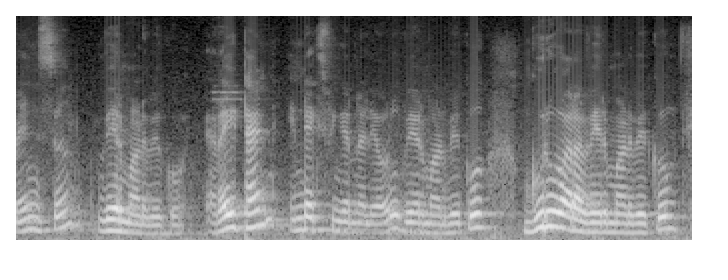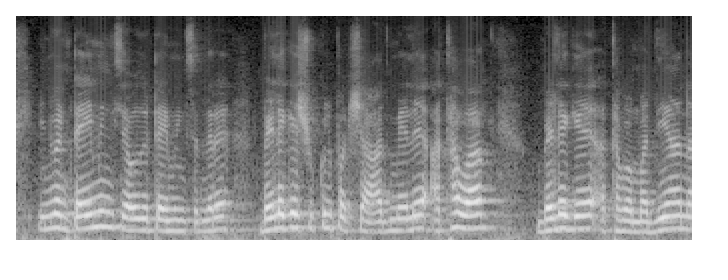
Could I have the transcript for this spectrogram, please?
ಮೆನ್ಸ್ ವೇರ್ ಮಾಡಬೇಕು. ರೈಟ್ ಹ್ಯಾಂಡ್ ಇಂಡೆಕ್ಸ್ ಫಿಂಗರ್ನಲ್ಲಿ ಅವರು ವೇರ್ ಮಾಡಬೇಕು. ಗುರುವಾರ ವೇರ್ ಮಾಡಬೇಕು. ಇನ್ನೊಂದು ಟೈಮಿಂಗ್ಸ್ ಯಾವುದು ಟೈಮಿಂಗ್ಸ್ ಅಂದರೆ ಬೆಳಗ್ಗೆ ಶುಕ್ಲ ಪಕ್ಷ ಆದಮೇಲೆ ಅಥವಾ ಬೆಳಗ್ಗೆ ಅಥವಾ ಮಧ್ಯಾಹ್ನ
